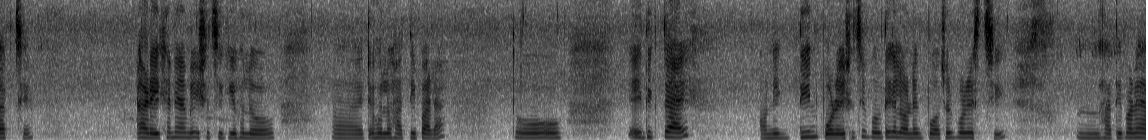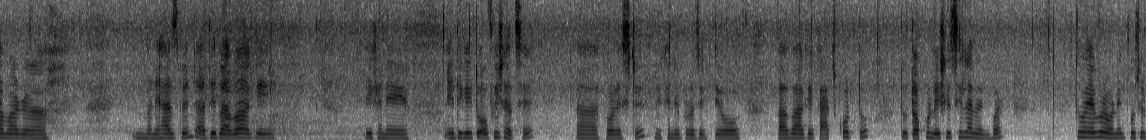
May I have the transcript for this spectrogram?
লাগছে। আর এখানে আমি এসেছি কি হলো এটা হলো হাতিপাড়া। তো এই দিকটায় অনেক দিন পরে এসেছি বলতে গেলে অনেক বছর পরে এসেছি। হাতিপাড়ায় আমার মানে হাজব্যান্ড আদি বাবা আগে এখানে, এদিকে একটা অফিস আছে ফরেস্টের এখানে প্রজেক্টে ও বাবা আগে কাজ করতো। তো তখন এসেছিলাম একবার। তো এবার অনেক বছর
